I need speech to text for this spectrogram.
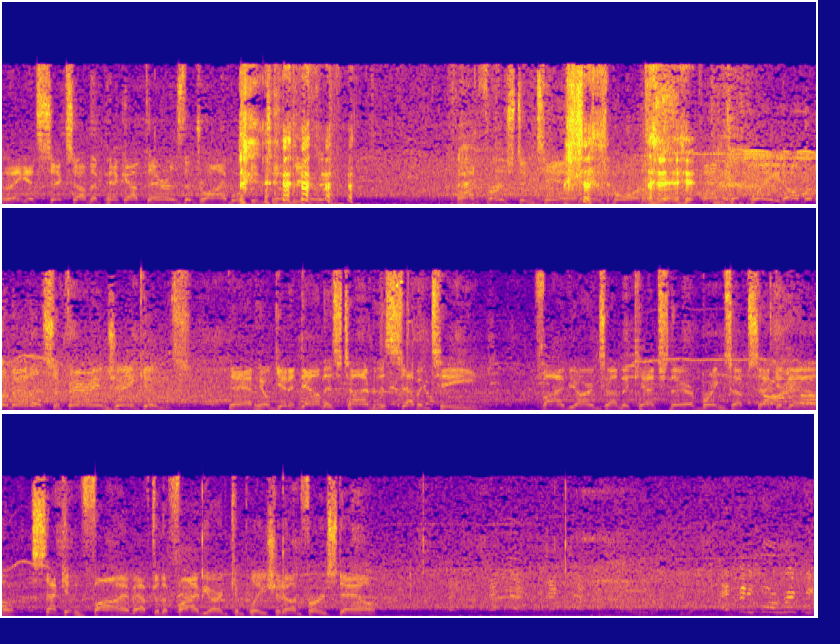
They get six on the pickup there as the drive will continue. on first and 10, here's Bortles. Incomplete over the middle, Seferian-Jenkins. And he'll get it down this time to the 17. Five yards on the catch there brings up second down. Second and five after the five-yard completion on first down. Hey, 54, Ricky.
